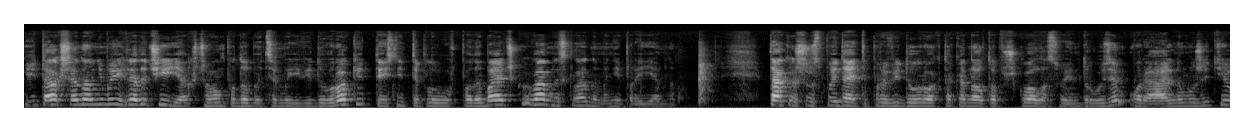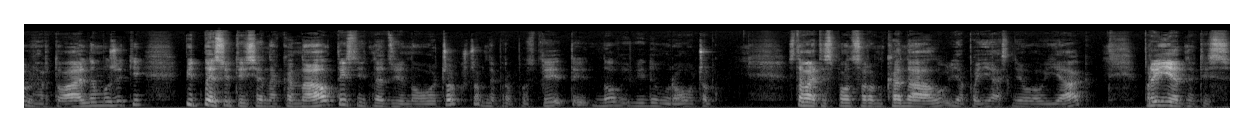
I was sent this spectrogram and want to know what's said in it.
І так, шановні мої глядачі, якщо вам подобаються мої відеоуроки, тисніть теплову вподобайку, вам не складно, мені приємно. Також розповідайте про відеоурок та канал Топ Школа своїм друзям у реальному житті, у віртуальному житті. Підписуйтеся на канал, тисніть на дзвіночок, щоб не пропустити новий відеоурочок. Ставайте спонсором каналу, я пояснював як. Приєднуйтесь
